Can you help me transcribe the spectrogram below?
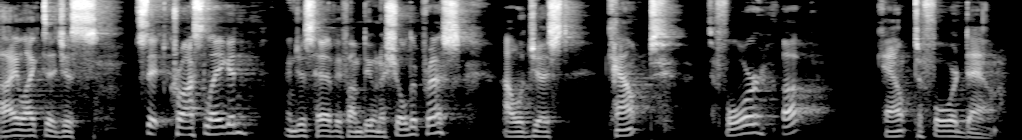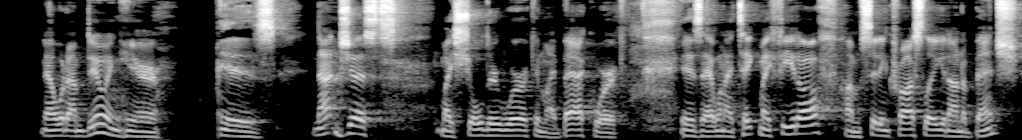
I like to just sit cross-legged and just have. If I'm doing a shoulder press, I will just count to four up, count to four down. Now, what I'm doing here is not just my shoulder work and my back work is that when I take my feet off, I'm sitting cross legged on a bench.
